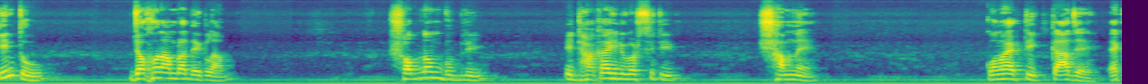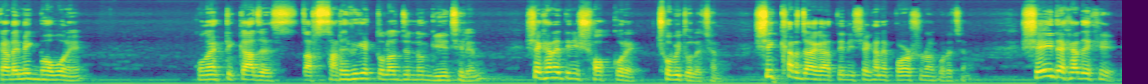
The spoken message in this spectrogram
কিন্তু যখন আমরা দেখলাম শবনম বুবলি এই ঢাকা ইউনিভার্সিটির সামনে কোনো একটি কাজে, একাডেমিক ভবনে কোনো একটি কাজে তার সার্টিফিকেট তোলার জন্য গিয়েছিলেন। সেখানে তিনি শখ করে ছবি তুলেছেন। শিক্ষার জায়গা তিনি সেখানে পড়াশোনা করেছেন। সেই দেখা দেখে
